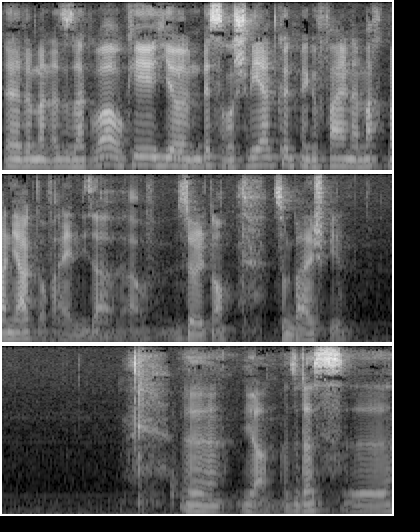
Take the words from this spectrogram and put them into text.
Äh, wenn man also sagt, oh, okay, hier ein besseres Schwert könnte mir gefallen, dann macht man Jagd auf einen dieser auf Söldner zum Beispiel. Äh, ja, also das... Äh,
